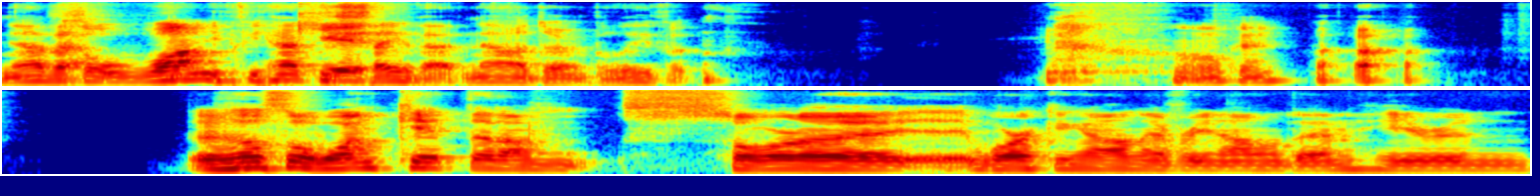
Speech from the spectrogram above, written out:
Now that So one if you had kit- to say that, now I don't believe it. okay. There's also one kit that I'm sort of working on every now and then here in,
